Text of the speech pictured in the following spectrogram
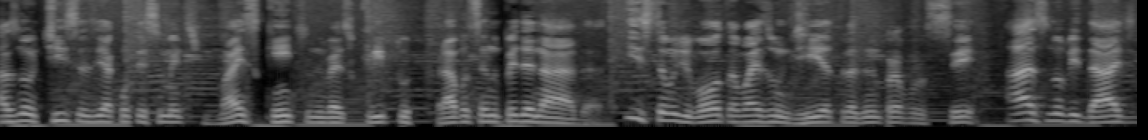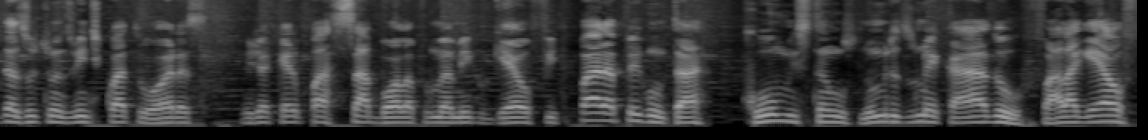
as notícias e acontecimentos mais quentes do universo cripto para você não perder nada. E estamos de volta mais um dia trazendo para você as novidades das últimas 24 horas. Eu já quero passar a bola para o meu amigo Guelph para perguntar como estão os números do mercado. Fala, Guelph!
